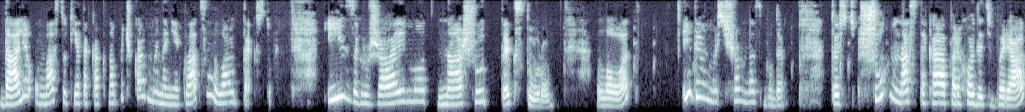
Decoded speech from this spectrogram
Далі у нас тут є така кнопочка, ми на ній клацаємо Load Texture. І загружаємо нашу текстуру. Load. І дивимося, що в нас буде. Тобто, шум у нас така переходить в ряб,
